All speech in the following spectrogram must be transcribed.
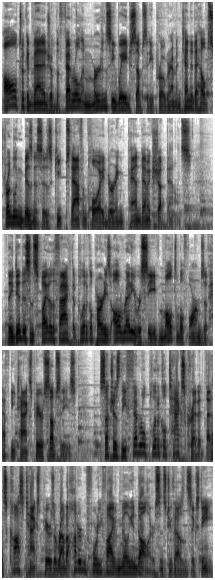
all took advantage of the federal emergency wage subsidy program intended to help struggling businesses keep staff employed during pandemic shutdowns. They did this in spite of the fact that political parties already receive multiple forms of hefty taxpayer subsidies, such as the federal political tax credit that has cost taxpayers around $145 million since 2016.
